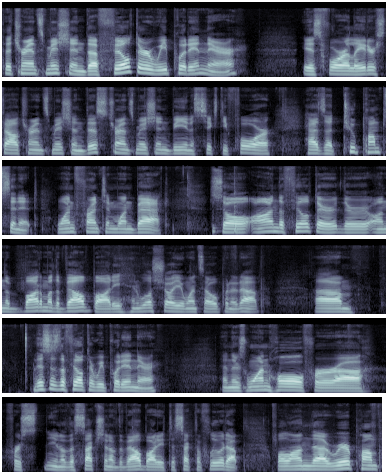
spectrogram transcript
the transmission. The filter we put in there is for a later style transmission. This transmission being a 64 has a two pumps in it, one front and one back. So on the filter, they're on the bottom of the valve body, and we'll show you once I open it up. Um, this is the filter we put in there, and there's one hole for uh, for you know the suction of the valve body to suck the fluid up. Well, on the rear pump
